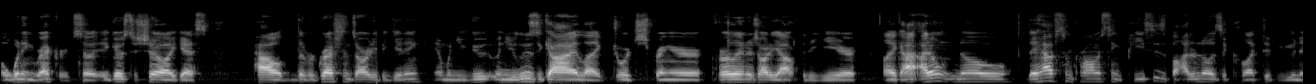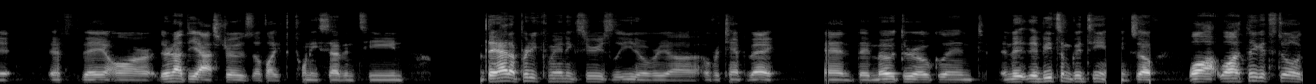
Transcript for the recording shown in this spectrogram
a winning record. So it goes to show, I guess, how the regression's already beginning. And when you when you lose a guy like George Springer, Verlander's already out for the year. Like I, I don't know, they have some promising pieces, but I don't know as a collective unit if they are. They're not the Astros of like 2017 they had a pretty commanding series lead over uh, over Tampa Bay, and they mowed through Oakland, and they, they beat some good teams. So while while I think it's still a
